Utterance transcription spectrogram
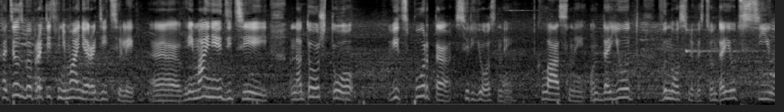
Хотелось бы обратить внимание родителей, э, внимание детей на то, что вид спорта серьезный, классный, он дает выносливость, он дает силу.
